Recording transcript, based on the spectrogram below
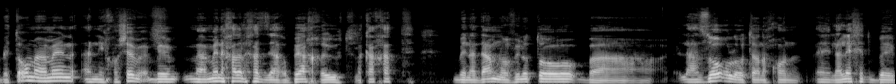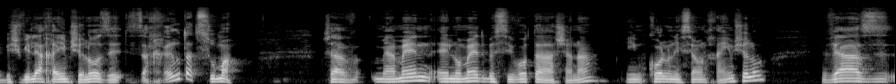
בתור מאמן אני חושב מאמן אחד על אחד זה הרבה אחריות לקחת בן אדם להוביל אותו ב... לעזור לו יותר נכון אה, ללכת בשבילי החיים שלו זה, זה אחריות עצומה. עכשיו מאמן אה, לומד בסביבות השנה עם כל הניסיון חיים שלו ואז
